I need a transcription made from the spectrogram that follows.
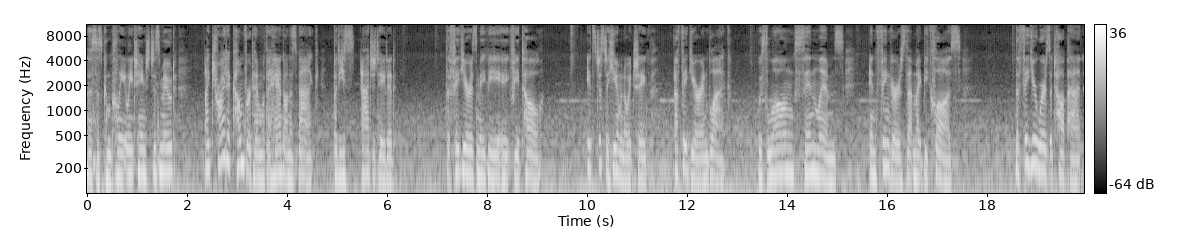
This has completely changed his mood. I try to comfort him with a hand on his back, but he's agitated. The figure is maybe eight feet tall. It's just a humanoid shape, a figure in black, with long, thin limbs and fingers that might be claws. The figure wears a top hat,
